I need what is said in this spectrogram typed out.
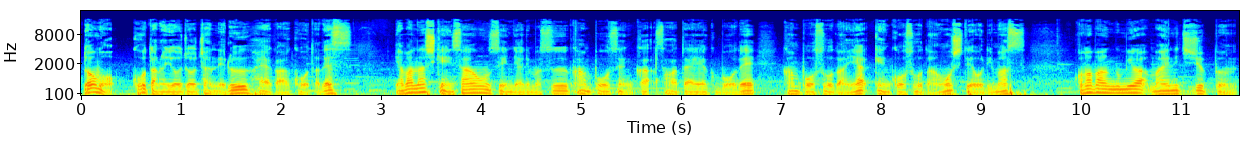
どうも、コータの養生チャンネル、早川コータです。山梨県三温泉にあります漢方専科沢田薬房で漢方相談や健康相談をしております。この番組は毎日10分、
